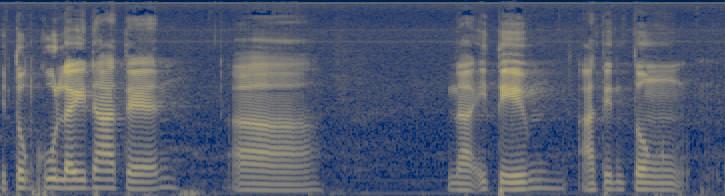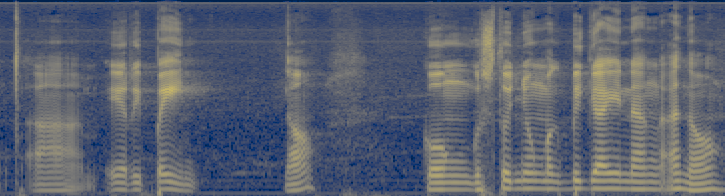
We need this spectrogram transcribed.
itong kulay natin ah, na itim, atin tong ah, i-repaint, no? Kung gusto nyong magbigay ng ano,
